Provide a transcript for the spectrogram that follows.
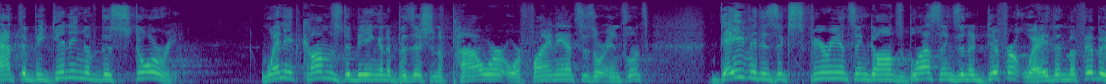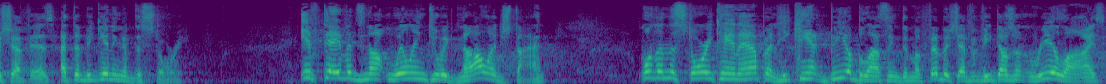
At the beginning of the story, when it comes to being in a position of power or finances or influence, David is experiencing God's blessings in a different way than Mephibosheth is at the beginning of the story. If David's not willing to acknowledge that, well, then the story can't happen. He can't be a blessing to Mephibosheth if he doesn't realize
